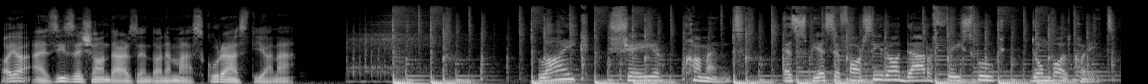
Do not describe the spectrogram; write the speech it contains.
آیا عزیزشان در زندان مذکور است یا نه. لایک شیر کامنت اسپیس فارسی را در فیسبوک دنبال کنید.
